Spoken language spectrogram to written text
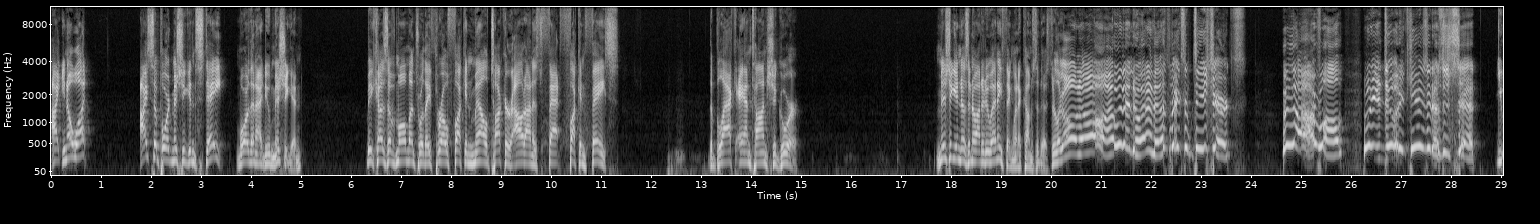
I you know what? I support Michigan State more than I do Michigan because of moments where they throw fucking Mel Tucker out on his fat fucking face. The black Anton Chigurh. Michigan doesn't know how to do anything when it comes to this. They're like, oh no, I wouldn't do anything. Let's make some t shirts. It's not our fault. What are you doing accusing us of shit? You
